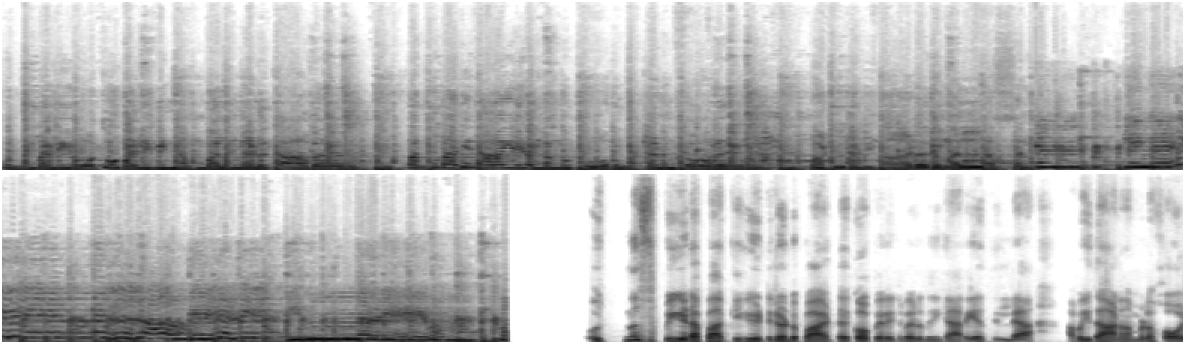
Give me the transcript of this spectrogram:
പുത്തുമ്പള്ളിയോ തൂപ്പള്ളി സ്പീഡപ്പ് ആക്കി കിട്ടിയിട്ടുണ്ട്. പാട്ട് കോപ്പിറൈറ്റ് വരുമെന്ന് എനിക്ക് അറിയത്തില്ല അപ്പോൾ ഇതാണ് നമ്മുടെ ഹോൾ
